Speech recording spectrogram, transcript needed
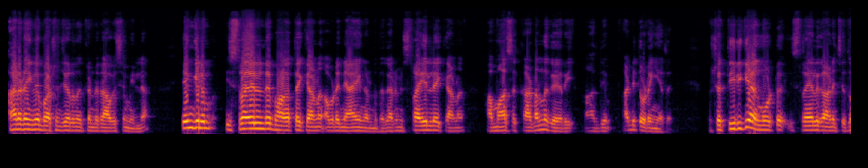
ആരുടെയെങ്കിലും പക്ഷം ചേർന്ന് നിൽക്കേണ്ട ഒരു ആവശ്യമില്ല. എങ്കിലും ഇസ്രായേലിന്റെ ഭാഗത്തേക്കാണ് അവിടെ ന്യായം കണ്ടത്. കാരണം ഇസ്രായേലിലേക്കാണ് ഹമാസ് കടന്നു കയറി ആദ്യം അടി തുടങ്ങിയത്. പക്ഷെ തിരികെ അങ്ങോട്ട് ഇസ്രായേൽ കാണിച്ചത്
